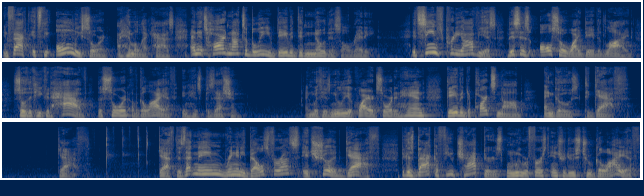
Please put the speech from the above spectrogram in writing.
In fact, it's the only sword Ahimelech has, and it's hard not to believe David didn't know this already. It seems pretty obvious this is also why David lied, so that he could have the sword of Goliath in his possession. And with his newly acquired sword in hand, David departs Nob and goes to Gath. Gath. Gath. Does that name ring any bells for us? It should, Gath. Because back a few chapters, when we were first introduced to Goliath,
